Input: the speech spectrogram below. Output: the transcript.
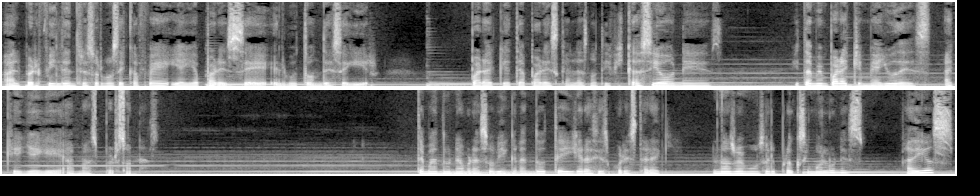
al perfil de Entre Sorbos de Café y ahí aparece el botón de seguir para que te aparezcan las notificaciones y también para que me ayudes a que llegue a más personas. Te mando un abrazo bien grandote y gracias por estar aquí. Nos vemos el próximo lunes. Adiós.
